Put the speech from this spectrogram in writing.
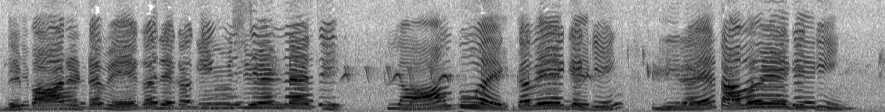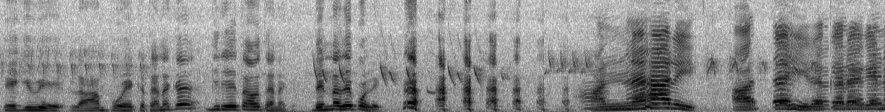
දෙපාරට වේග දෙකකින් විසිවෙන්ට ඇති. ලාම්පුව එක වේගෙකින් ගිරය තව වේගෙකින්. ඒ කිව්වේ ලාම්පුව එක තැනක ගිරේ තව තැනක. දෙන්න දෙපොලේ. අන්න හරි. අත්ත හිර කරගෙන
